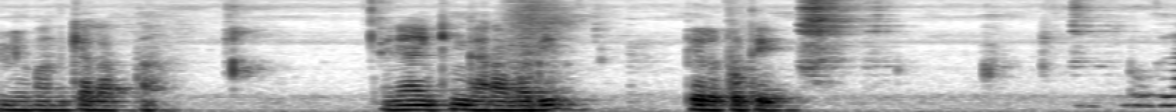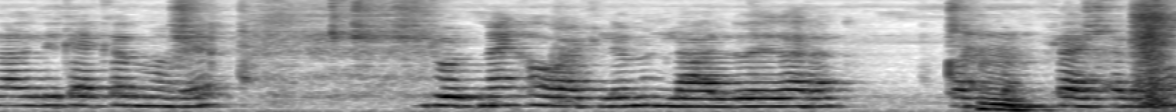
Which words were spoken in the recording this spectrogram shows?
मी बंद केला आता. आणि आणखीन घरामध्ये फिरत होते. भूक लागली काय करणार आहे? रोट नाही खाऊ वाटले म्हणलं आलू आहे घरात. फ्राय करावं.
